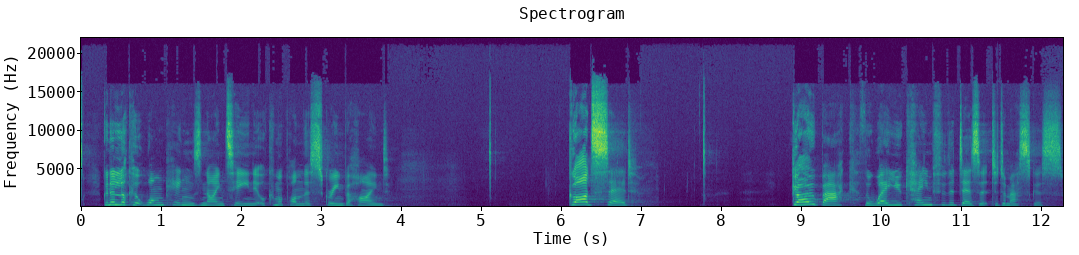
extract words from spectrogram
I'm going to look at 1 Kings 19. It will come up on the screen behind. God said, Go back the way you came through the desert to Damascus.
